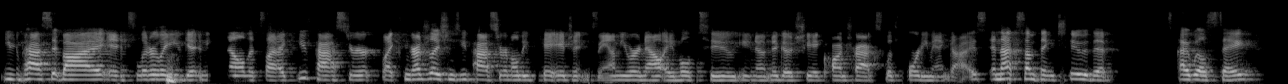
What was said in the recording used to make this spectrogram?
you passed it by. It's literally you get an email that's like, you've passed your, like, congratulations, you passed your MLBPA agent exam. You are now able to, you know, negotiate contracts with 40 man guys. And that's something too that I will say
